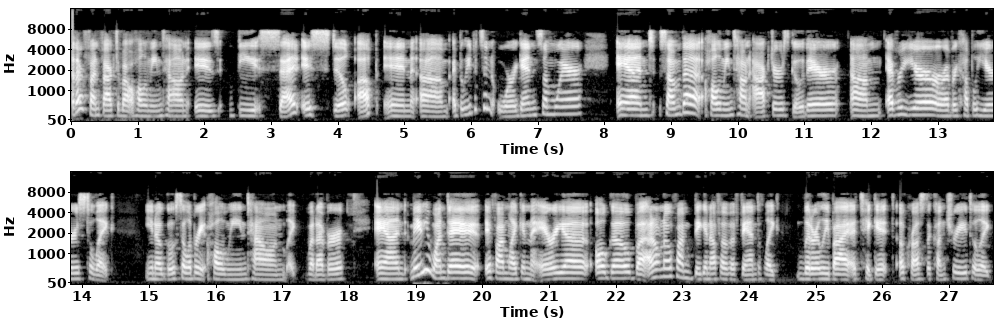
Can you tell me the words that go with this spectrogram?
Another fun fact about Halloween Town is the set is still up in um I believe it's in Oregon somewhere and some of the Halloween Town actors go there um, every year or every couple years to like, you know, go celebrate Halloween Town, like whatever. And maybe one day, if I'm like in the area, I'll go. But I don't know if I'm big enough of a fan to like literally buy a ticket across the country to like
